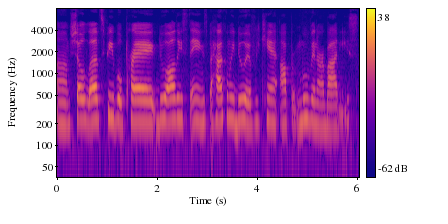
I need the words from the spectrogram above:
um, show love to people, pray, do all these things. But how can we do it if we can't oper- move in our bodies?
